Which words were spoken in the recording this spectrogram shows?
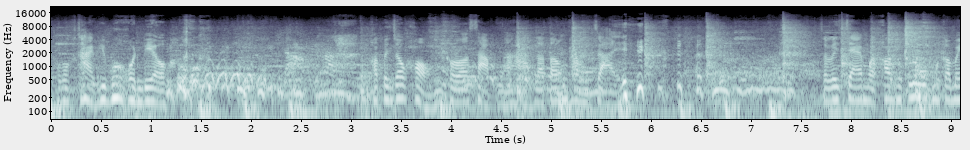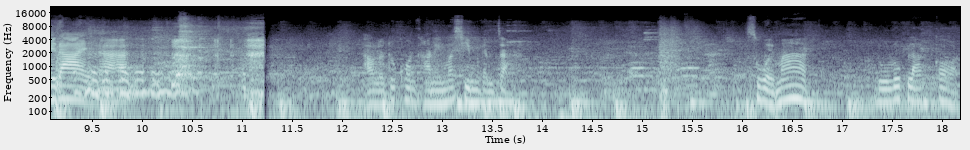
เขาบอกถ่ายพี่โบคนเดียว เขาเป็นเจ้าของโทรศัพท์นะคะ เราต้องทำใจ จะไปแจมกับเขาทุกลูกมันก็ไม่ได้นะคะเอาแล้วทุกคนคราวนี้มาชิมกันจ้ะ สวยมาก ดูรูปลักษณ์ก่อน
